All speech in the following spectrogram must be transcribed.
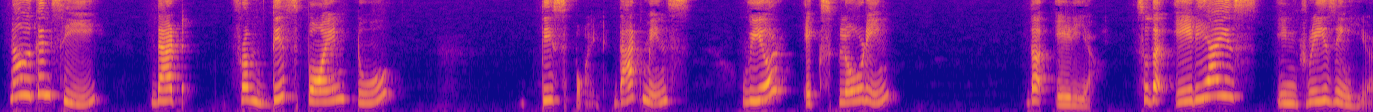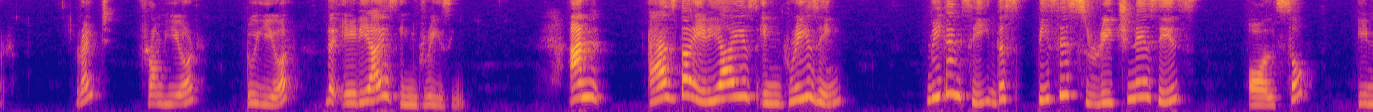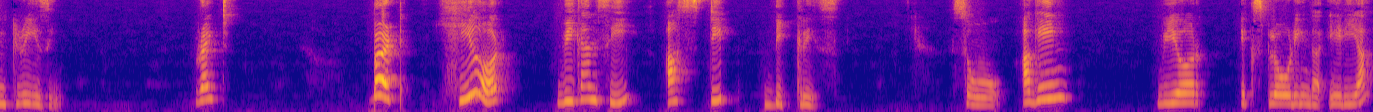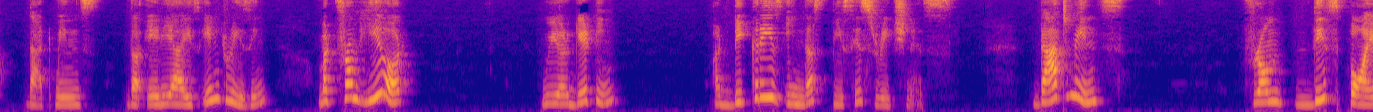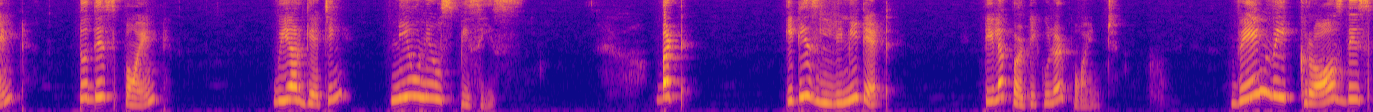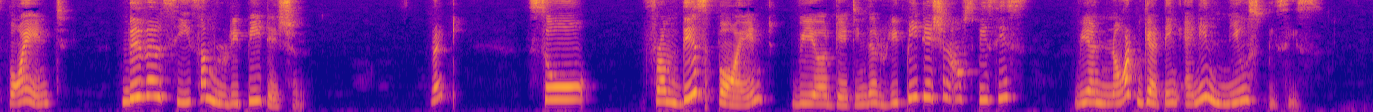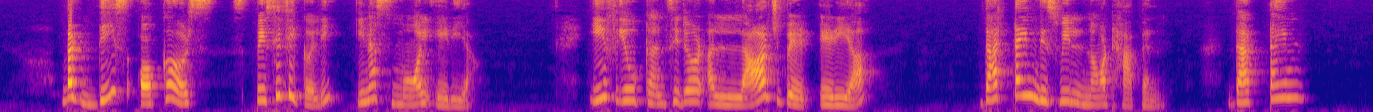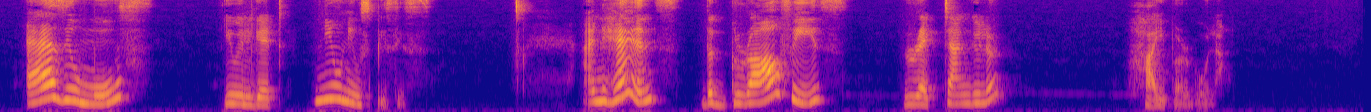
Now you can see that from this point to this point that means we are exploring the area. So the area is increasing here right from here to here the area is increasing and as the area is increasing we can see the species richness is also increasing. Right? But here we can see a steep decrease. So again we are exploring the area that means the area is increasing but from here we are getting a decrease in the species richness. That means from this point to this point, we are getting new new species. But it is limited till a particular point. When we cross this point, we will see some repetition, right? So, from this point, we are getting the repetition of species. We are not getting any new species. But this occurs specifically in a small area. If you consider a large bed area, that time this will not happen. That time as you move, you will get new new species. And hence the graph is rectangular hyperbola.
